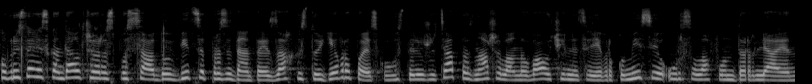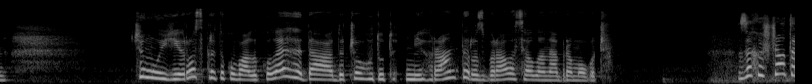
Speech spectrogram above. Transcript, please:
У Брюсселі скандал через посаду віце-президента із захисту європейського стилю життя призначила нова очільниця Єврокомісії Урсула фон дер Ляєн. Чому її розкритикували колеги та до чого тут мігранти розбиралася Олена Абрамович. Захищати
